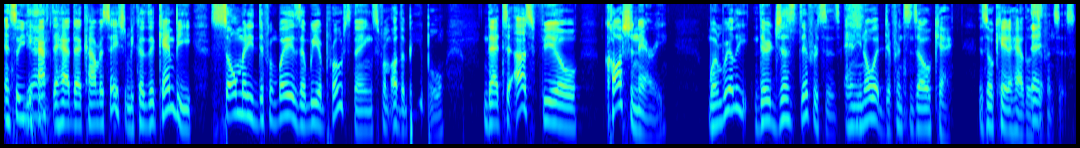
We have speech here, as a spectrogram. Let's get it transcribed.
And so you Yeah. have to have that conversation because there can be so many different ways that we approach things from other people that to us feel cautionary when really they're just differences. And you know what? Differences are okay. It's okay to have those They- differences.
